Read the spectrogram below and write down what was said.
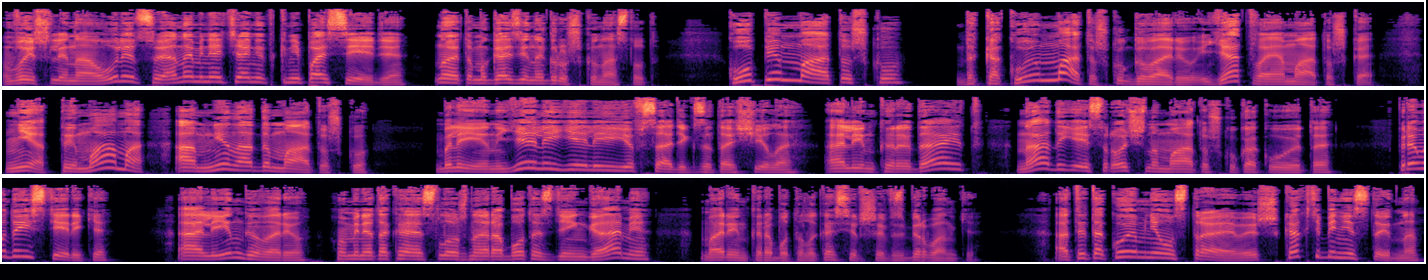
Вышли на улицу, и она меня тянет к непоседе. Но это магазин игрушек у нас тут. «Купим матушку». «Да какую матушку, говорю? Я твоя матушка». «Нет, ты мама, а мне надо матушку». Блин, еле-еле ее в садик затащила. Алинка рыдает, надо ей срочно матушку какую-то. Прямо до истерики. Алин, говорю, у меня такая сложная работа с деньгами. Маринка работала кассиршей в Сбербанке. А ты такое мне устраиваешь, как тебе не стыдно?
